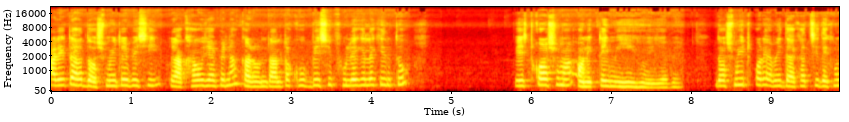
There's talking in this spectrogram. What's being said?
আর এটা দশ মিনিটের বেশি রাখাও যাবে না, কারণ ডালটা খুব বেশি ফুলে গেলে কিন্তু পেস্ট করার সময় অনেকটাই মিহি হয়ে যাবে। দশ মিনিট পরে আমি দেখাচ্ছি, দেখুন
